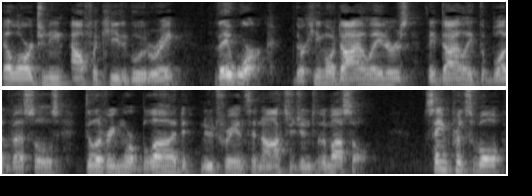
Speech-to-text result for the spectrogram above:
L-arginine alpha-ketoglutarate, they work. They're hemodilators, they dilate the blood vessels, delivering more blood, nutrients, and oxygen to the muscle. Same principle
